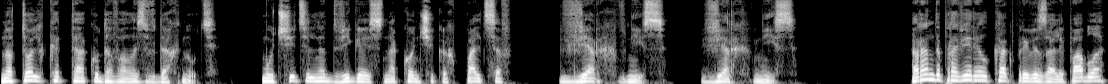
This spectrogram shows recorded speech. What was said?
Но только так удавалось вдохнуть, мучительно двигаясь на кончиках пальцев вверх-вниз, вверх-вниз. Аранда проверил, как привязали Пабло,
